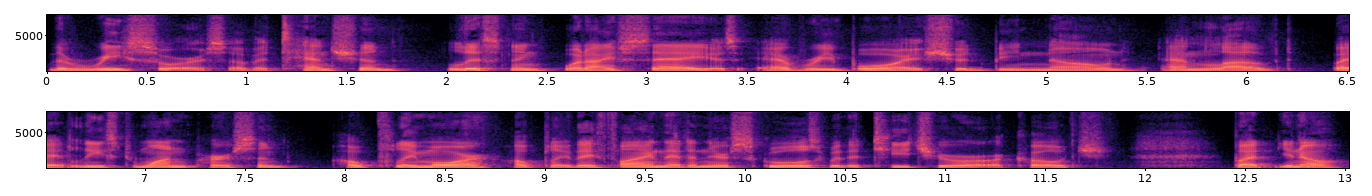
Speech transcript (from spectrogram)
the resource of attention, listening. What I say is every boy should be known and loved by at least one person, hopefully more. Hopefully they find that in their schools with a teacher or a coach. But, you know,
